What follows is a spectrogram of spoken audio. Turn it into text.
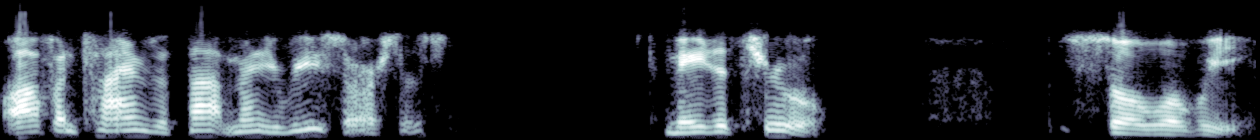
oftentimes with not many resources, made it through. So will we.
